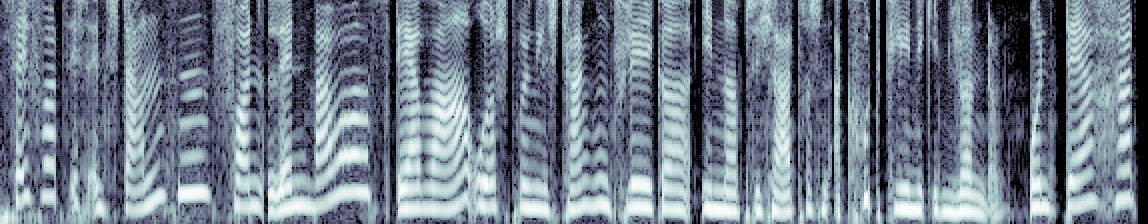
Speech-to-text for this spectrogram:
SafeWords ist entstanden von Len Bowers. Der war ursprünglich Krankenpfleger in einer psychiatrischen Akutklinik in London. Und der hat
